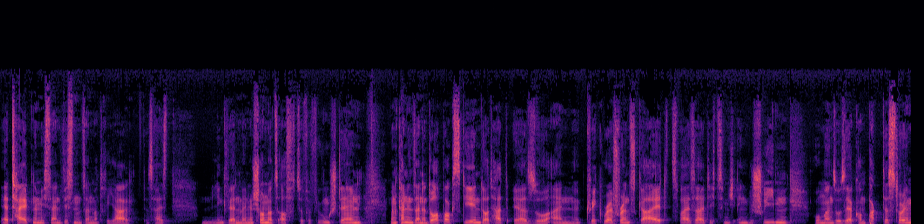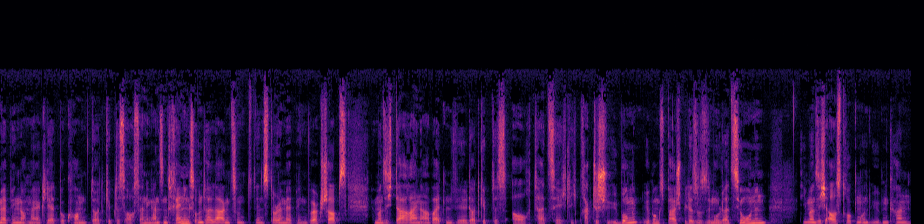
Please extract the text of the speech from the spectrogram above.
Er teilt nämlich sein Wissen und sein Material. Das heißt, einen Link werden wir in den Shownotes auf zur Verfügung stellen. Man kann in seine Dropbox gehen. Dort hat er so einen Quick Reference Guide, zweiseitig, ziemlich eng beschrieben, wo man so sehr kompaktes Story Mapping nochmal erklärt bekommt. Dort gibt es auch seine ganzen Trainingsunterlagen zu den Story Mapping Workshops, wenn man sich da reinarbeiten will. Dort gibt es auch tatsächlich praktische Übungen, Übungsbeispiele, so Simulationen, die man sich ausdrucken und üben kann.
